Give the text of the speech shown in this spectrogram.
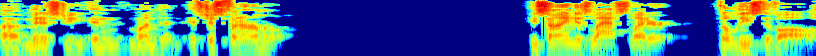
uh, ministry in London. It's just phenomenal. He signed his last letter, the least of all.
